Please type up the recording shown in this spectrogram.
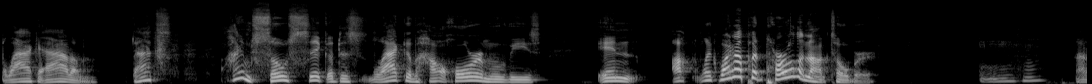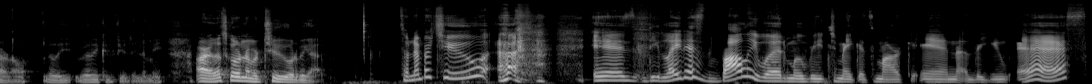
Black Adam. That's I am so sick of this lack of how horror movies in like why not put Pearl in October? hmm I don't know. Really, really confusing to me. All right, let's go to number two. What do we got? So number two is the latest Bollywood movie to make its mark in the U.S.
